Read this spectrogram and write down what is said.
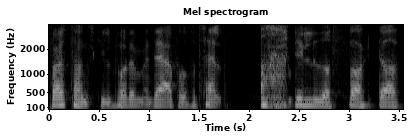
førstehåndskild på det, men det har jeg fået fortalt. Oh, det lyder fucked up.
